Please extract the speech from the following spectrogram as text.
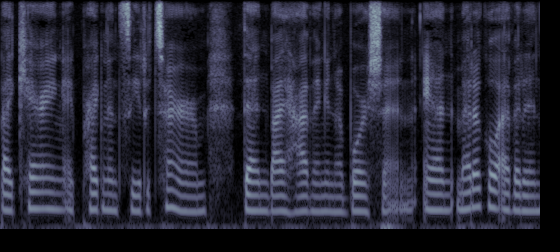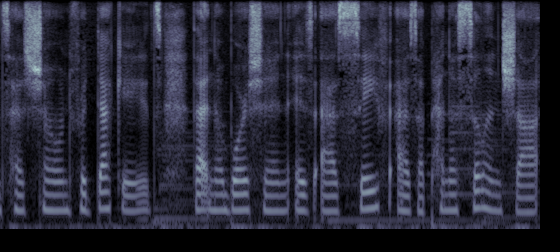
by carrying a pregnancy to term than by having an abortion, and medical evidence has shown for decades that an abortion is as safe as a penicillin shot,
